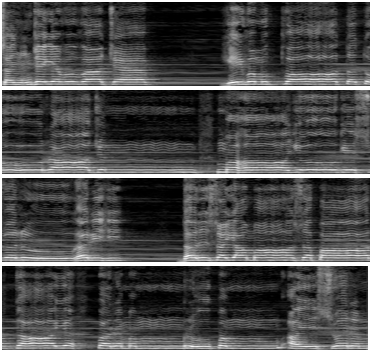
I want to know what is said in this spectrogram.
सञ्जय उवाच एवमुक्त्वा ततो राजन् महायोगेश्वरो हरिः दर्शयामास पार्थाय परमं रूपम् ऐश्वरम्।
